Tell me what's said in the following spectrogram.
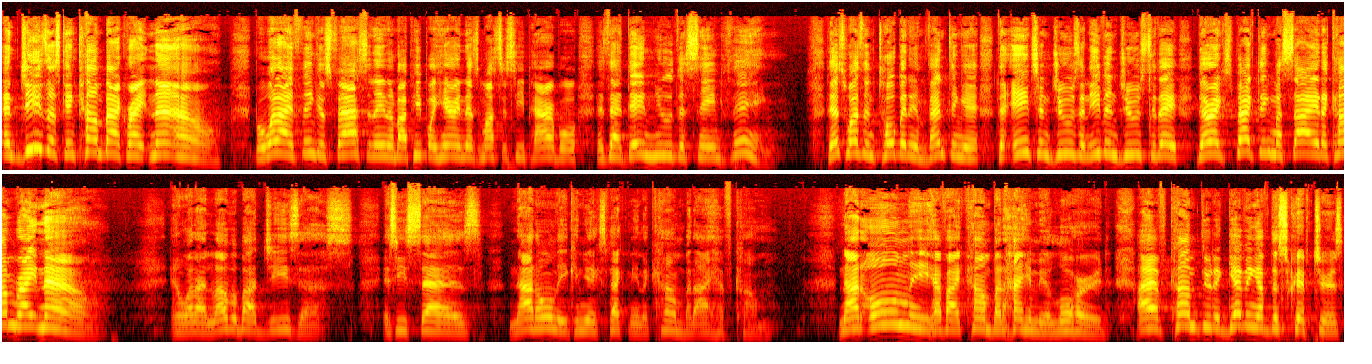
and Jesus can come back right now. But what I think is fascinating about people hearing this mustard seed parable is that they knew the same thing. This wasn't Tobit inventing it. The ancient Jews and even Jews today, they're expecting Messiah to come right now. And what I love about Jesus is he says, Not only can you expect me to come, but I have come. Not only have I come, but I am your Lord. I have come through the giving of the scriptures.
